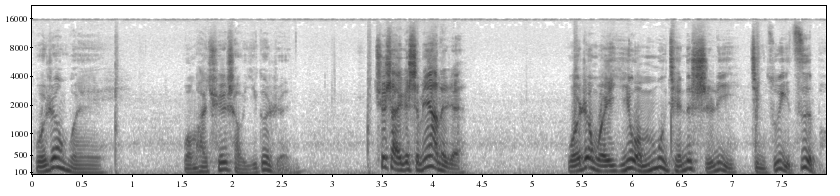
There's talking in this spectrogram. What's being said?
我认为，我们还缺少一个人。缺少一个什么样的人？我认为，以我们目前的实力，仅足以自保。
